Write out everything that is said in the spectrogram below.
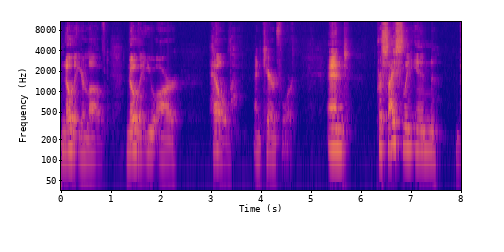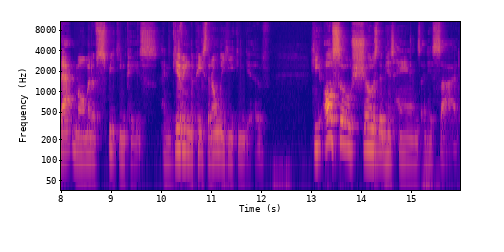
Know that you're loved. Know that you are held and cared for. And precisely in that moment of speaking peace and giving the peace that only he can give, he also shows them his hands and his side.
